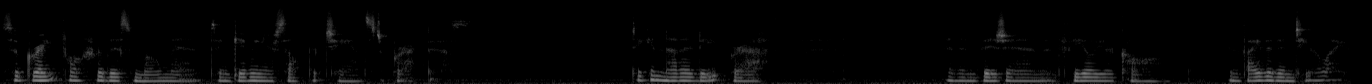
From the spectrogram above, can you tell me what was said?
So grateful for this moment and giving yourself the chance to practice. Take another deep breath and envision and feel your calm. Invite it into your life.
